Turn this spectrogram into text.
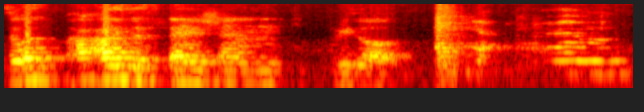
so what, how, how is this tension resolved? Yeah. Um,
